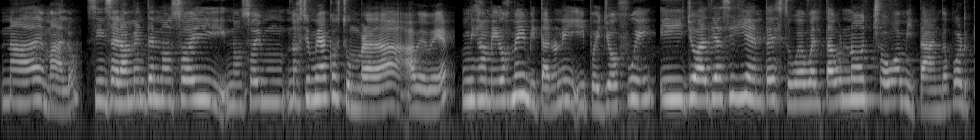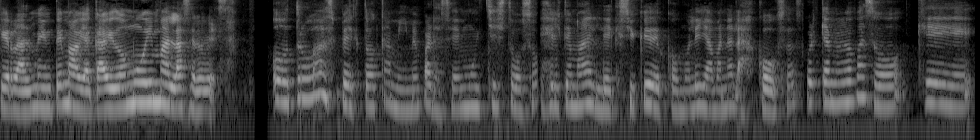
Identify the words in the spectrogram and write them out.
nada de malo. Sinceramente no soy, no soy, no estoy muy acostumbrada a beber. Mis amigos me invitaron y, pues yo fui y yo al día siguiente estuve vuelta un ocho vomitando porque realmente me había caído muy mal la cerveza. Otro aspecto que a mí me parece muy chistoso es el tema del léxico y de cómo le llaman a las cosas. Porque a mí me pasó que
